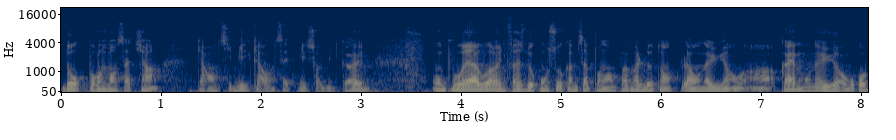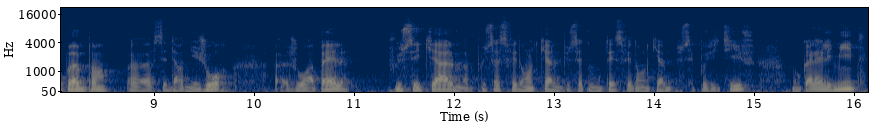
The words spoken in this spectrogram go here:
Donc pour le moment ça tient, 46 000, 47 000 sur le Bitcoin. On pourrait avoir une phase de conso comme ça pendant pas mal de temps. Là on a eu un, quand même on a eu un gros pump hein, euh, ces derniers jours. Euh, je vous rappelle, plus c'est calme, plus ça se fait dans le calme, plus cette montée se fait dans le calme, plus c'est positif. Donc à la limite,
